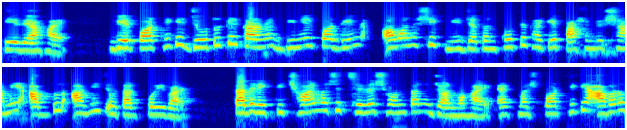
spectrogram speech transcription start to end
বিয়ে দেওয়া হয়। বিয়ের পর থেকে যৌতুকের কারণে দিনের পর দিন অমানসিক নির্যাতন করতে থাকে পাষণ্ডের স্বামী আব্দুল আজিজ ও তার পরিবার। তাদের একটি ছয় মাসের ছেলে সন্তান জন্ম হয়। এক মাস পর থেকে আবারও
